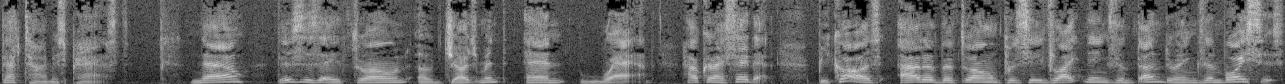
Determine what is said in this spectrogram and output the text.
That time is past. Now, this is a throne of judgment and wrath. How can I say that? Because out of the throne proceeds lightnings and thunderings and voices.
